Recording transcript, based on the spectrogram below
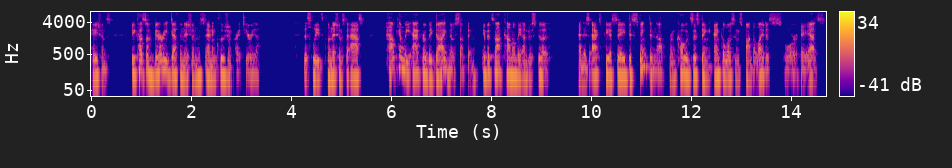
patients because of varied definitions and inclusion criteria. This leads clinicians to ask, how can we accurately diagnose something if it's not commonly understood? And is AXPSA distinct enough from coexisting ankylosing spondylitis, or AS,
